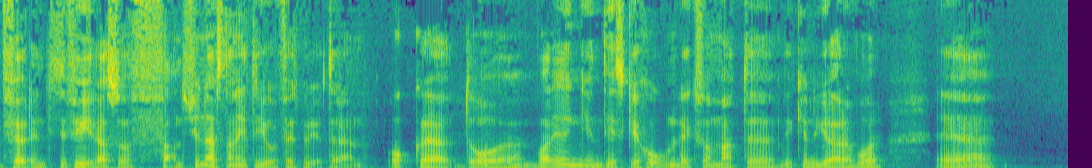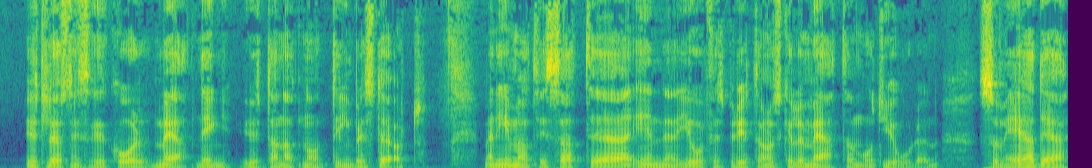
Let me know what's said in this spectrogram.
Före 94 så fanns ju nästan inte jordfelsbrytaren. Och eh, då var det ingen diskussion liksom att eh, vi kunde göra vår eh, utlösningsvillkor, mätning utan att någonting blir stört. Men i och med att vi satte eh, in jordfelsbrytaren och skulle mäta mot jorden, som är det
